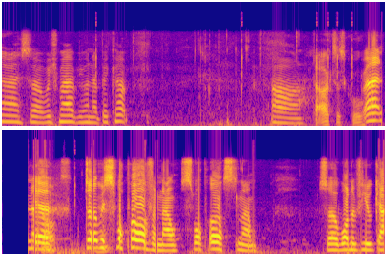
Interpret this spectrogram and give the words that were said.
Alright, so which map you wanna pick up? Oh, Docks is cool. Right. Yeah. Don't we swap over now? Swap hosts now. So one of you guys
